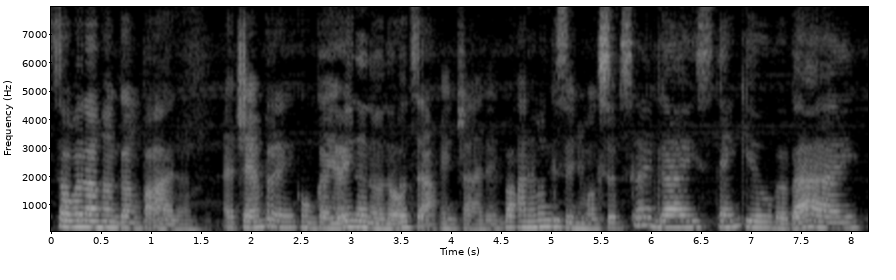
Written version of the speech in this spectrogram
So, walang hanggang paalam. At syempre, kung kayo ay nanonood sa aking channel, baka naman gusto nyo mag-subscribe guys. Thank you. Bye-bye!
